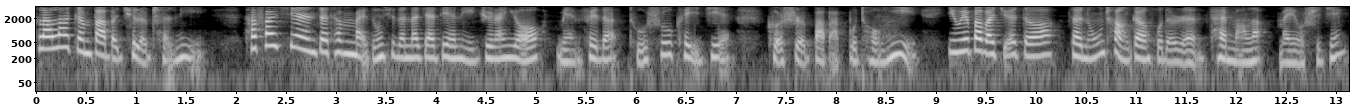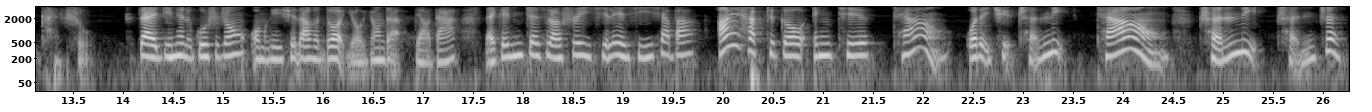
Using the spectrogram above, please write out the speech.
克拉拉跟爸爸去了城里。他发现，在他们买东西的那家店里，居然有免费的图书可以借。可是爸爸不同意，因为爸爸觉得在农场干活的人太忙了，没有时间看书。在今天的故事中，我们可以学到很多有用的表达，来跟这次老师一起练习一下吧。I have to go into town，我得去城里。Town，城里，城镇。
